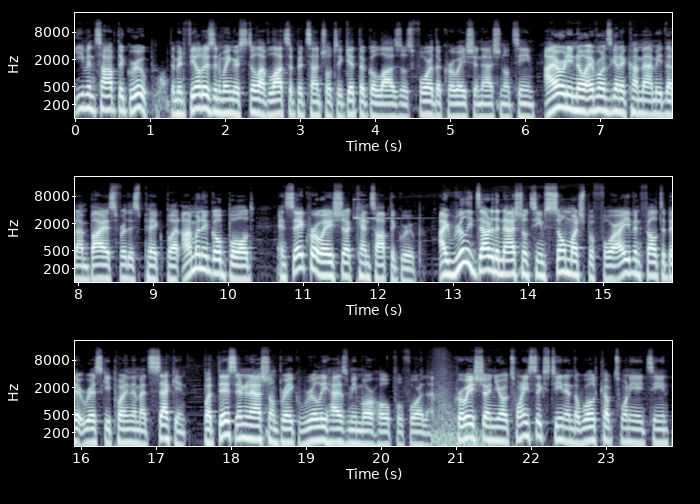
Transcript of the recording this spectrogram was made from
even top the group. The midfielders and wingers still have lots of potential to get the golazos for the Croatian national team. I already know everyone's going to come at me that I'm biased for this pick, but I'm going to go bold and say Croatia can top the group. I really doubted the national team so much before, I even felt a bit risky putting them at second, but this international break really has me more hopeful for them. Croatia in Euro 2016 and the World Cup 2018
